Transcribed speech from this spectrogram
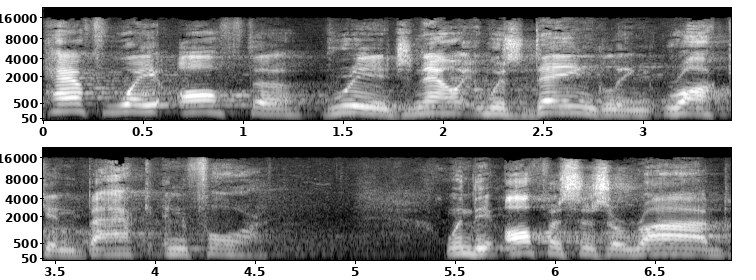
halfway off the bridge. Now it was dangling, rocking back and forth. When the officers arrived,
